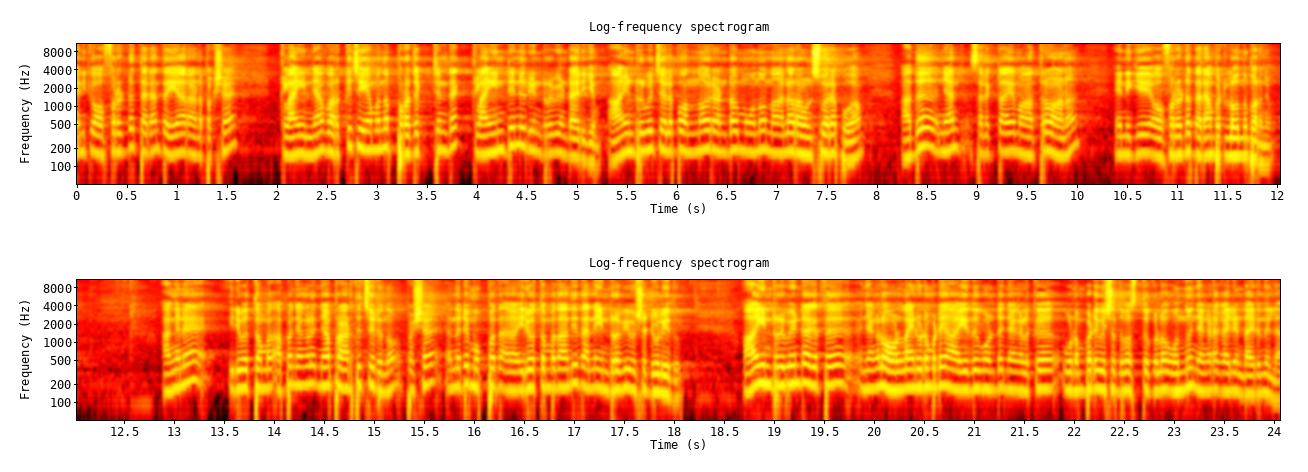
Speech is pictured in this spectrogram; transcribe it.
എനിക്ക് ഓഫർ ഇട്ട് തരാൻ തയ്യാറാണ് പക്ഷേ ക്ലൈന്റ് ഞാൻ വർക്ക് ചെയ്യാൻ വന്ന പ്രൊജക്റ്റിന്റെ ക്ലയന്റിന് ഒരു ഇന്റർവ്യൂ ഉണ്ടായിരിക്കും. ആ ഇന്റർവ്യൂ ചിലപ്പോൾ ഒന്നോ രണ്ടോ മൂന്നോ നാലോ റൗണ്ട്സ് വരെ പോകാം അത് ഞാൻ സെലക്ട് ആയ മാത്രമാണ് എനിക്ക് ഓഫർ ഇട്ട് തരാൻ പറ്റുള്ളൂ എന്ന് പറഞ്ഞു. അങ്ങനെ ഇരുപത്തൊമ്പത് അപ്പം ഞങ്ങൾ ഞാൻ പ്രാർത്ഥിച്ചിരുന്നു പക്ഷേ എന്നിട്ട് മുപ്പത് ഇരുപത്തൊമ്പതാം തീയതി തന്നെ ഇന്റർവ്യൂ ഷെഡ്യൂൾ ചെയ്തു. ആ ഇന്റർവ്യൂവിന്റെ അകത്ത് ഞങ്ങൾ ഓൺലൈൻ ഉടമ്പടി ആയതുകൊണ്ട് ഞങ്ങൾക്ക് ഉടമ്പടി വിശദ വസ്തുക്കളോ ഒന്നും ഞങ്ങളുടെ കയ്യിൽ ഉണ്ടായിരുന്നില്ല.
